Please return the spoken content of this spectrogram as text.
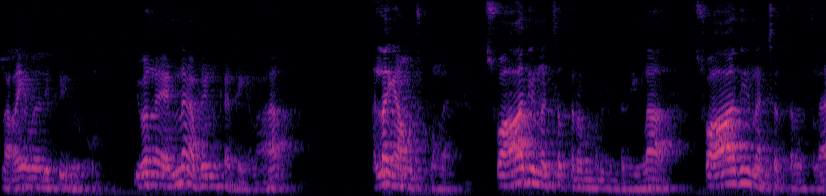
நிறைய பேருக்கு இருக்கும். இவங்க என்ன அப்படின்னு கேட்டிங்கன்னா எல்லாம் ஞாபகம் வச்சுக்கோங்க. சுவாதி நட்சத்திரம் இருக்குது பார்த்தீங்களா சுவாதி நட்சத்திரத்தில்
